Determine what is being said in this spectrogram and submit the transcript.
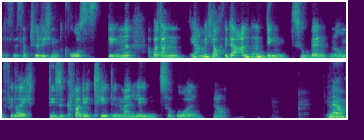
das ist natürlich ein großes Ding, aber dann ja mich auch wieder anderen Dingen zuwenden, um vielleicht diese Qualität in mein Leben zu holen. Ja. Genau.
